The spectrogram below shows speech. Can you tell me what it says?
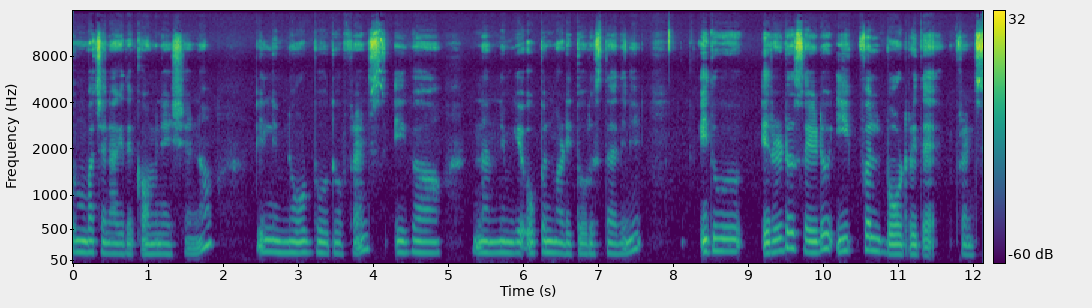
ತುಂಬ ಚೆನ್ನಾಗಿದೆ ಕಾಂಬಿನೇಷನ್ನು ಇಲ್ಲಿ ನೀವು ನೋಡ್ಬೋದು ಫ್ರೆಂಡ್ಸ್ ಈಗ ನಾನು ನಿಮಗೆ ಓಪನ್ ಮಾಡಿ ತೋರಿಸ್ತಾ ಇದ್ದೀನಿ. ಇದು ಎರಡು ಸೈಡು ಈಕ್ವಲ್ ಬಾರ್ಡ್ರ್ ಇದೆ ಫ್ರೆಂಡ್ಸ್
